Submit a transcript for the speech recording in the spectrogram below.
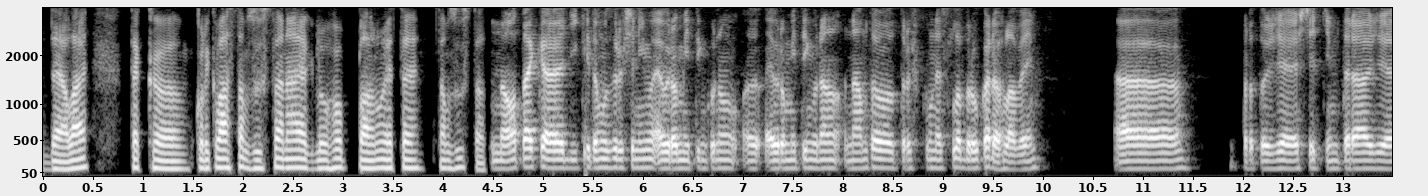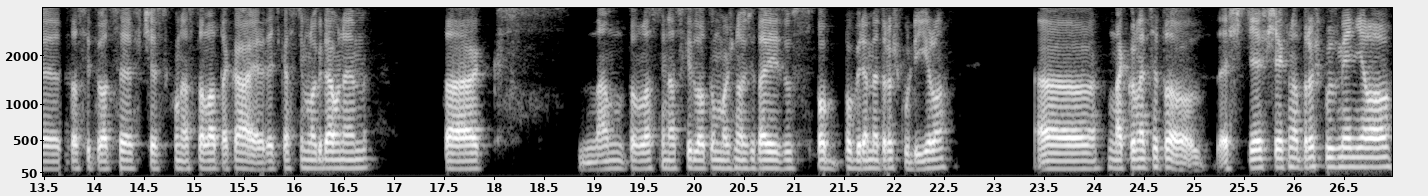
déle, tak uh, kolik vás tam zůstane, jak dlouho plánujete tam zůstat? No, tak uh, díky tomu zrušenému Euromeetingu, no, Euromeetingu nám to trošku neslo brouka do hlavy. Uh, protože ještě tím teda, že ta situace v Česku nastala taká je teďka s tím lockdownem, tak nám to vlastně naschydlo tu možnost, že tady pobydeme trošku díl. Uh, nakonec se to ještě všechno trošku změnilo.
